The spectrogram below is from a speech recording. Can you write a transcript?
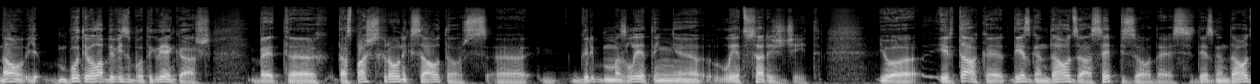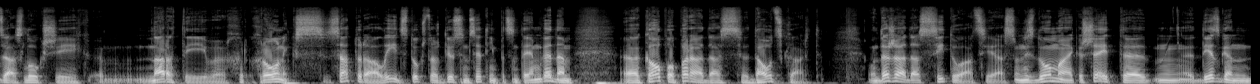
nav, būtu jau labi, ja viss būtu tik vienkārši. Bet uh, tās pašas kronikas autors uh, grib mazliet lietu sarežģīt. Uh, Jo ir tā, ka diezgan daudzās epizodēs, diezgan daudzās lūk, šī um, narratīva, kronikas saturā līdz 1217. gadam uh, kalpo parādās daudzkārt. Un dažādās situācijās. Un es domāju, ka šeit uh, diezgan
